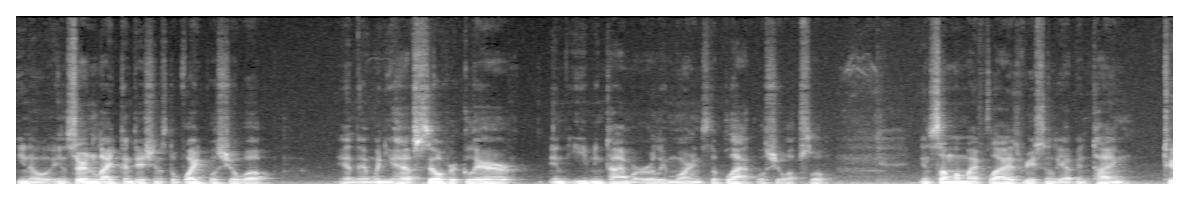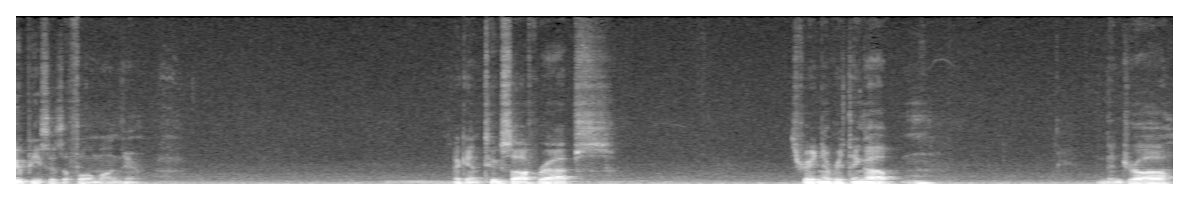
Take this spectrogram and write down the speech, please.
you know in certain light conditions the white will show up and then when you have silver glare in the evening time or early mornings the black will show up. So in some of my flies recently I've been tying two pieces of foam on there. Again two soft wraps straighten everything up and then draw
